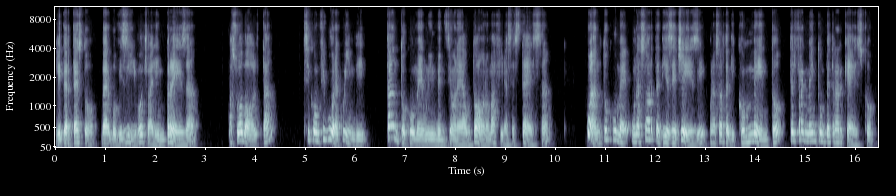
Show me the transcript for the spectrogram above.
L'ipertesto verbo visivo, cioè l'impresa, a sua volta si configura quindi tanto come un'invenzione autonoma fine a se stessa, quanto come una sorta di esegesi, una sorta di commento del fragmentum petrarchesco,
